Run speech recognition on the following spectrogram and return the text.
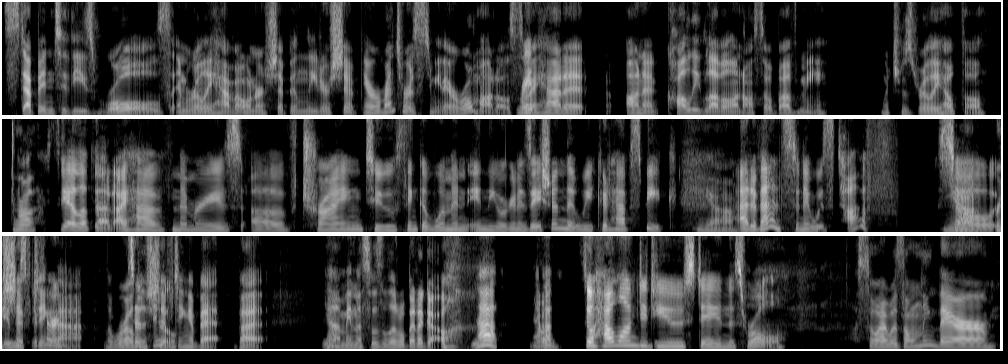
step into these roles and Mm-hmm. really have ownership and leadership, they were mentors to me. They were role models. So I had it on a colleague level and also above me, which was really helpful. Oh, see, I love that. I have memories of trying to think of women in the organization that we could have speak Yeah. at events, and it was tough. So yeah. We're it was shifting different. that. The world so is too. shifting a bit. But yeah, Yeah. I mean, this was a little bit ago. Yeah. Yeah. Yeah. So how long did you stay in this role? So I was only there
